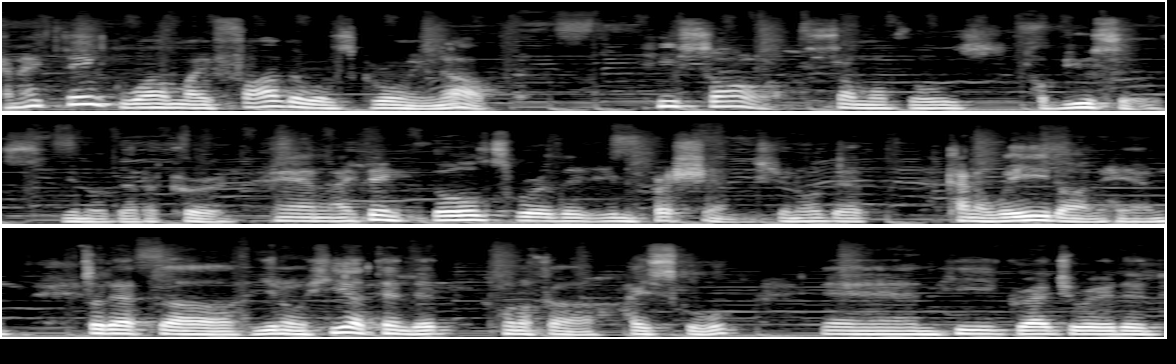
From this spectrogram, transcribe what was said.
And I think while my father was growing up, he saw some of those abuses, you know, that occurred. And I think those were the impressions, you know, that kind of weighed on him. So that, uh, you know, he attended Honoka'a High School and he graduated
